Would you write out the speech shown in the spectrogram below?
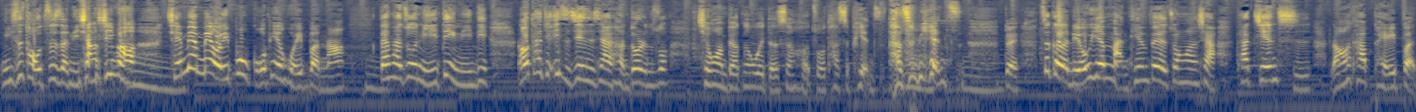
你是投资者，你相信吗？嗯、前面没有一部国片回本啊，嗯、但他说你一定，你一定。然后他就一直坚持下来。很多人都说，千万不要跟魏德圣合作，他是骗子，他是骗子。嗯、对，这个流言满天飞的状况下，他坚持，然后他赔本，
